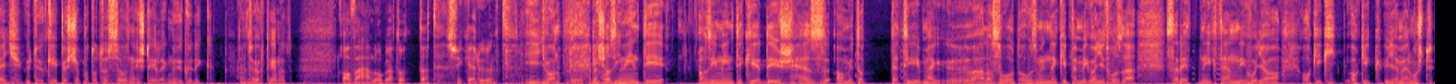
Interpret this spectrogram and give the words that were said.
egy ütőképes csapatot összehozni, és tényleg működik a történet. A válogatottat sikerült. Így van. És az iménti az iménti kérdéshez, amit a Peti megválaszolt, ahhoz mindenképpen még annyit hozzá szeretnék tenni, hogy a, akik, akik ugye, mert most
